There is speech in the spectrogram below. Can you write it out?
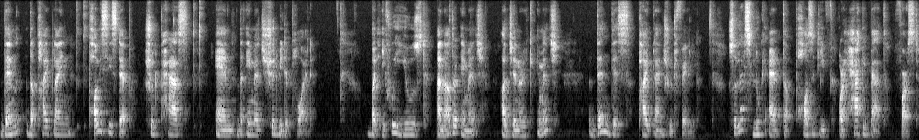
then the pipeline policy step should pass and the image should be deployed. But if we used another image, a generic image, then this pipeline should fail. So let's look at the positive or happy path first.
